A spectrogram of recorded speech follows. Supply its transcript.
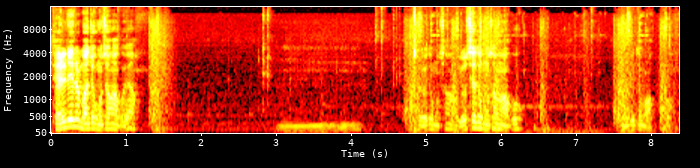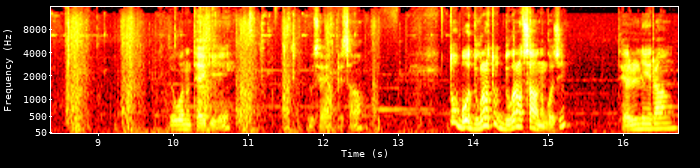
델리를 먼저 공성하고요. 음, 여기도 공성하고 요새도 공성하고 여기도 먹고 요거는 대기 요새 앞에서 또 뭐 누구랑 또 누구랑 싸우는 거지? 델리랑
